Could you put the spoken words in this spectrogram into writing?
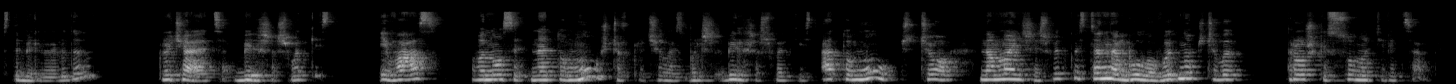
стабільною людиною, включається більша швидкість, і вас виносить не тому, що включилась більш- більша швидкість, а тому, що на меншій швидкості не було видно, що ви трошки сунуті від центру.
